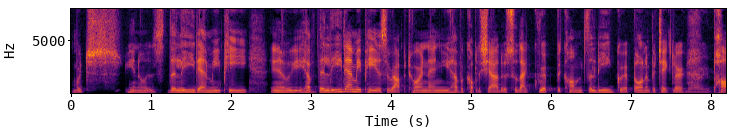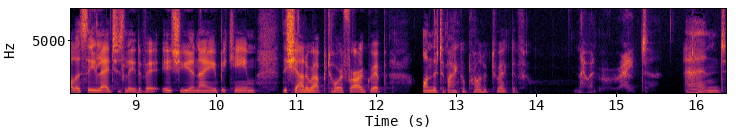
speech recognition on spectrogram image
which you know is the lead MEP. You know, you have the lead MEP as the rapporteur, and then you have a couple of shadows. So that grip becomes the lead grip on a particular policy, legislative issue. And I became the shadow rapporteur for our grip on the tobacco product directive. And I went right. And,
